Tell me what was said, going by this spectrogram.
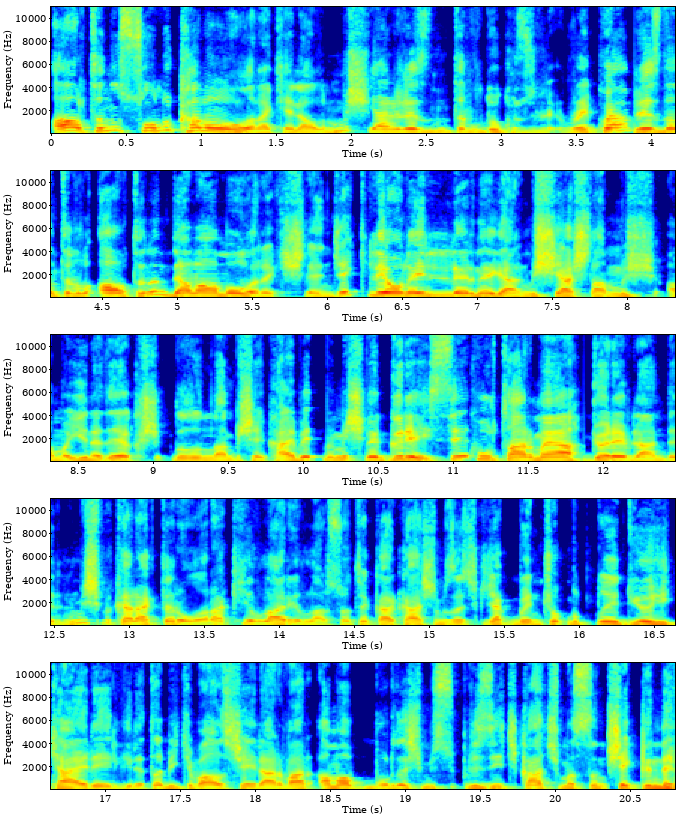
6'nın sonu kanon olarak ele alınmış. Yani Resident Evil 9 Requiem Resident Evil 6'nın devamı olarak işlenecek. Leon 50'lerine gelmiş, yaşlanmış ama yine de yakışıklılığından bir şey kaybetmemiş ve Grace'i kurtarmaya görevlendirilmiş bir karakter olarak yıllar yıllar sonra tekrar karşımıza çıkacak. Bu beni çok mutlu ediyor. Hikayeyle ilgili tabii ki bazı şeyler var ama burada şimdi sürprizi hiç kaçmasın şeklinde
